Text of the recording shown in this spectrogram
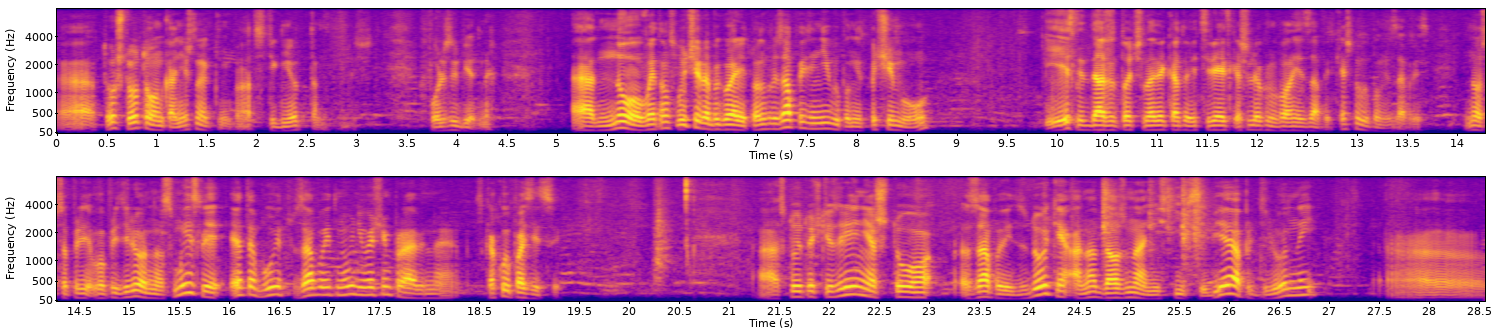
то что-то он, конечно, отстегнет там, в пользу бедных. Но в этом случае, Рэбе говорит, он в заповеди не выполнит. Почему? Если даже тот человек, который теряет кошелек, выполняет заповедь, конечно, выполнит заповедь. Но в определенном смысле это будет заповедь, ну, не очень правильная. С какой позиции? А, с той точки зрения, что заповедь Сдоки, она должна нести в себе определенный а,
